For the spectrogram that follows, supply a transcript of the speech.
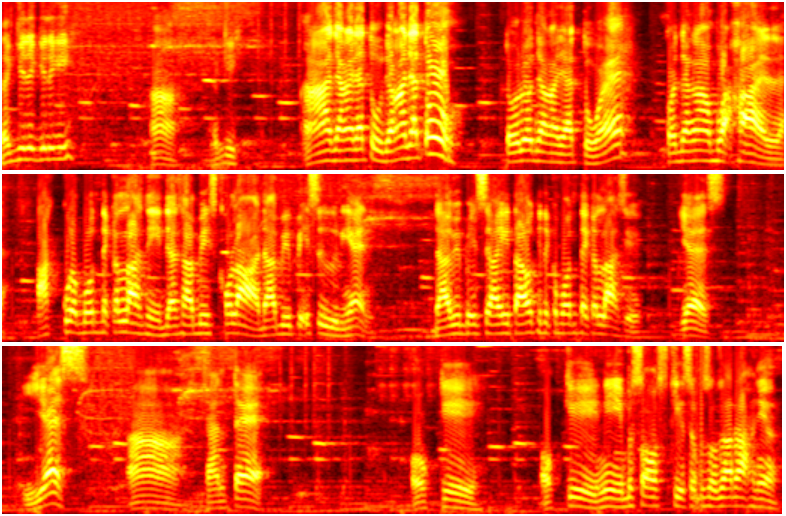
Lagi, lagi, lagi. Ah, lagi. Ah, jangan jatuh, jangan jatuh. Tolong jangan jatuh eh. Kau jangan buat hal. Aku nak pontek kelas ni dah habis sekolah, dah habis peksa ni kan. Dah habis peksa hari tahu kita ke pontek kelas je. Yes. Yes. Ah, cantik. Okey. Okey, ni besar sikit sebesar zarahnya.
